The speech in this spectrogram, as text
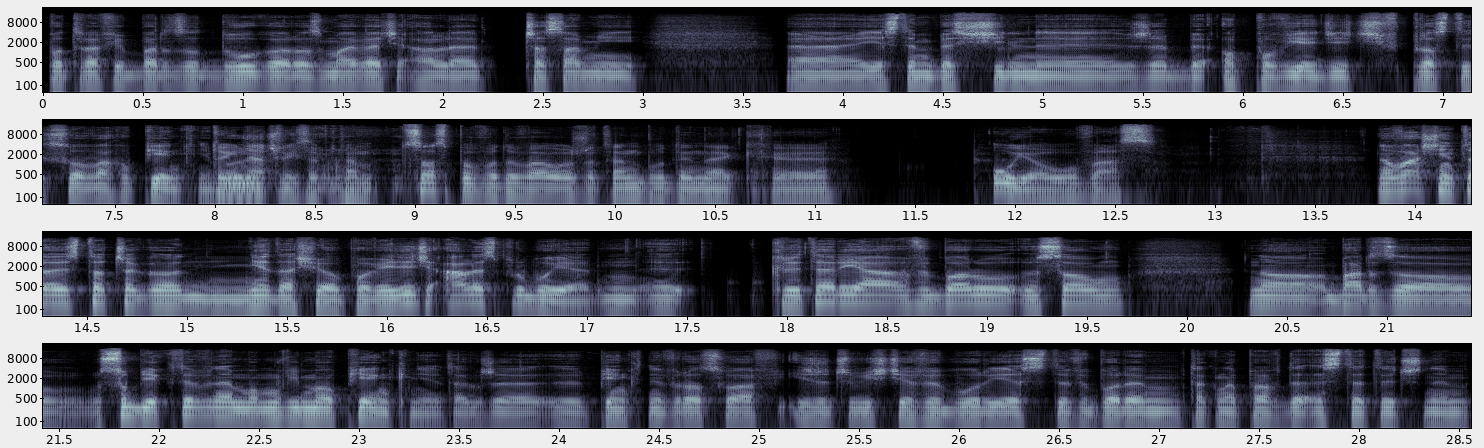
potrafię bardzo długo rozmawiać, ale czasami e, jestem bezsilny, żeby opowiedzieć w prostych słowach o pięknie. To inaczej rzeczy- zapytam, co spowodowało, że ten budynek e, ujął was? No właśnie, to jest to, czego nie da się opowiedzieć, ale spróbuję. Kryteria wyboru są no, bardzo subiektywne, bo mówimy o pięknie, także y, piękny Wrocław i rzeczywiście wybór jest wyborem tak naprawdę estetycznym.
